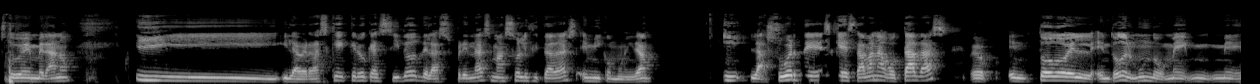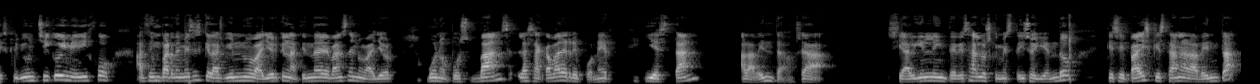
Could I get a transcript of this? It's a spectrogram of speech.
Estuve en verano. Y, la verdad es que creo que ha sido de las prendas más solicitadas en mi comunidad. Y la suerte es que estaban agotadas, pero en todo el, en todo el mundo. Me, me escribió un chico y me dijo hace un par de meses que las vio en Nueva York, en la tienda de Vans de Nueva York. Bueno, pues Vans las acaba de reponer y están a la venta. O sea, si a alguien le interesan los que me estáis oyendo, que sepáis que están a la venta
